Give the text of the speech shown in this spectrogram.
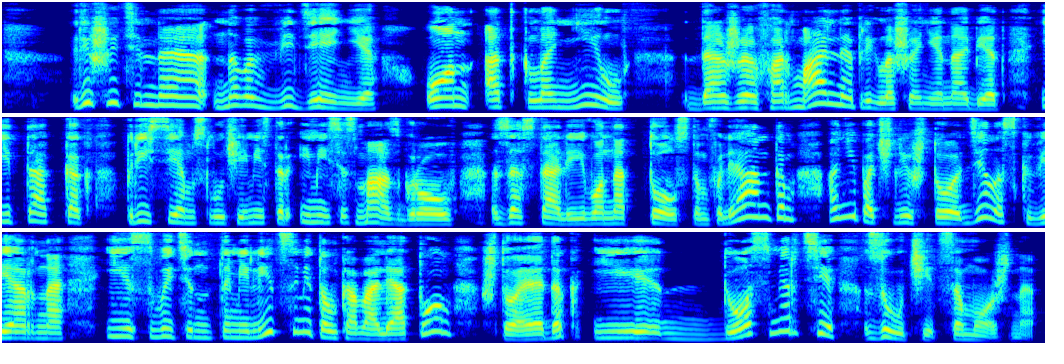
Решительное нововведение он отклонил даже формальное приглашение на обед, и так как при всем случае мистер и миссис Масгроув застали его над толстым фолиантом, они почли, что дело скверно, и с вытянутыми лицами толковали о том, что эдак и до смерти заучиться можно.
